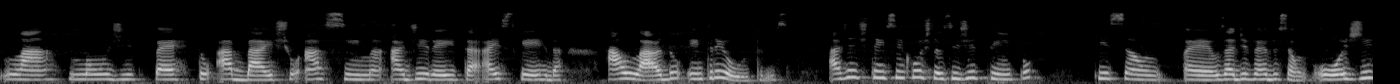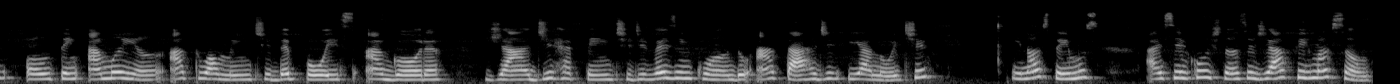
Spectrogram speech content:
lá, longe, perto, abaixo, acima, à direita, à esquerda, ao lado, entre outros. A gente tem circunstâncias de tempo, que são, é, os advérbios são hoje, ontem, amanhã, atualmente, depois, agora, já, de repente, de vez em quando, à tarde e à noite. E nós temos as circunstâncias de afirmação,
